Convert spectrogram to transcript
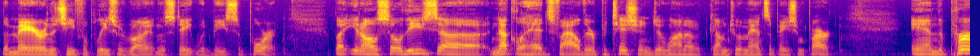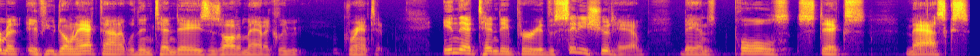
the mayor and the chief of police would run it, and the state would be support. But you know, so these uh, knuckleheads filed their petition to want to come to Emancipation Park and the permit, if you don't act on it within 10 days, is automatically granted. In that 10 day period, the city should have banned poles, sticks, masks,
